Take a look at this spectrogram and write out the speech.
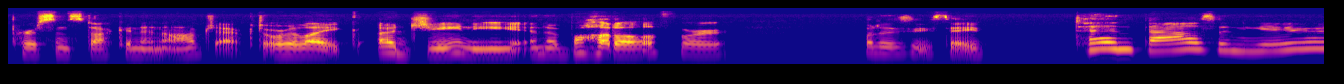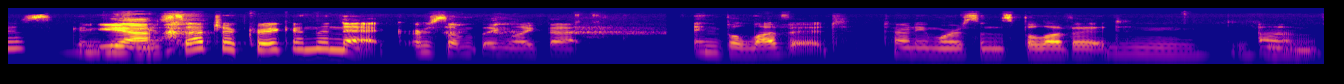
person stuck in an object or like a genie in a bottle for what does he say 10,000 years? Can yeah. such a crick in the neck or something like that in beloved Toni Morrison's Beloved. Mm-hmm. Um,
